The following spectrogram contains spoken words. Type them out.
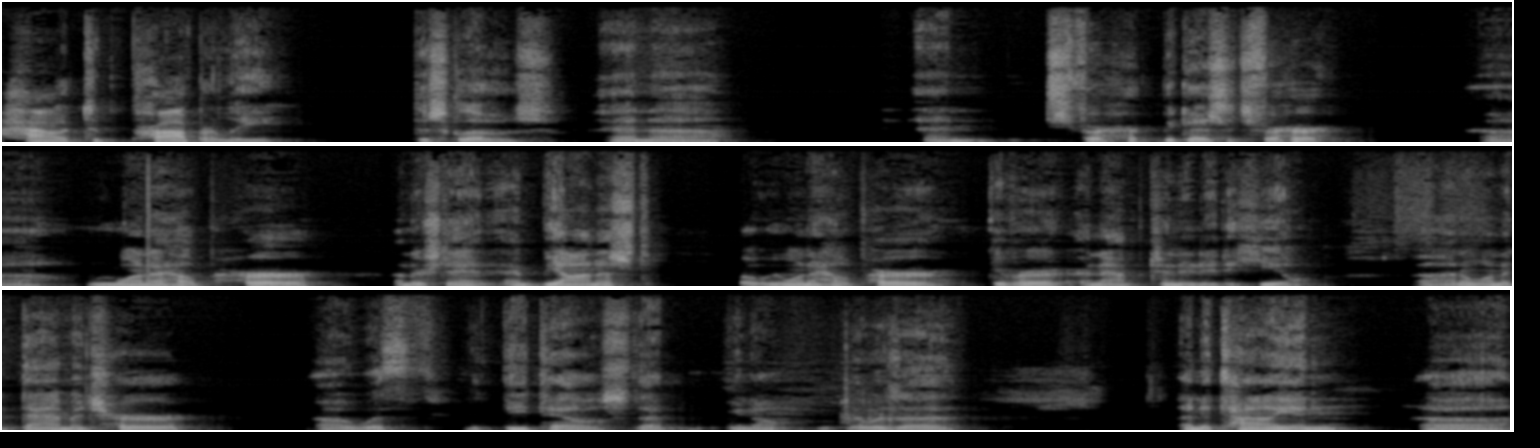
how to properly disclose and uh, and for her because it's for her. Uh, we want to help her understand and be honest, but we want to help her give her an opportunity to heal. Uh, I don't want to damage her uh, with, with details that you know. There was a an Italian uh,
